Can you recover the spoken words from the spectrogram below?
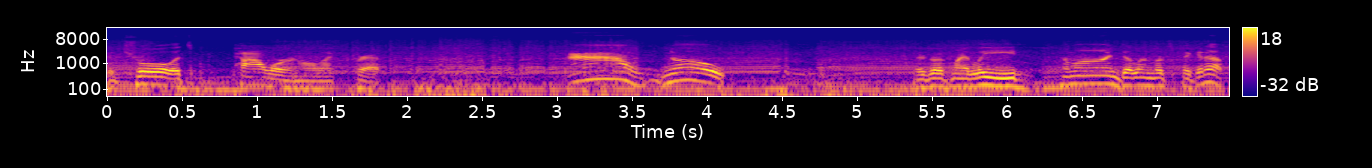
control its power and all that crap. Ow! No! There goes my lead. Come on, Dylan, let's pick it up.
